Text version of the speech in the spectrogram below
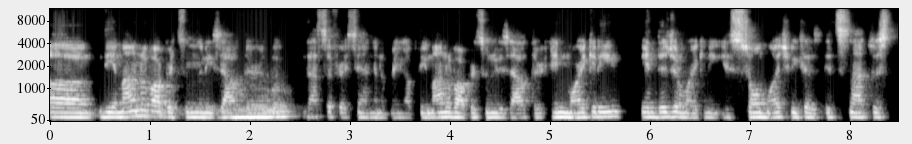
um, the amount of opportunities out there, the, that's the first thing I'm going to bring up. The amount of opportunities out there in marketing, in digital marketing, is so much because it's not just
